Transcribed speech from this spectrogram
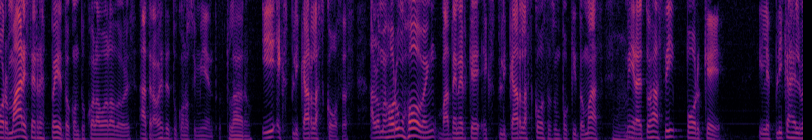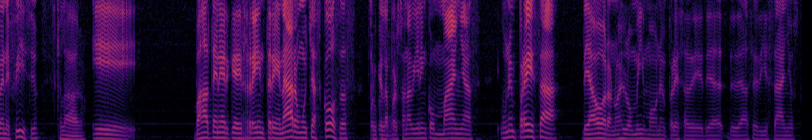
formar ese respeto con tus colaboradores a través de tu conocimiento Claro. y explicar las cosas. A lo mejor un joven va a tener que explicar las cosas un poquito más. Mira, esto es así, ¿por qué? Y le explicas el beneficio. Claro. eh, vas a tener que reentrenar muchas cosas porque Ok. las personas vienen con mañas. Una empresa de ahora no es lo mismo a una empresa de, de- de hace 10 años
